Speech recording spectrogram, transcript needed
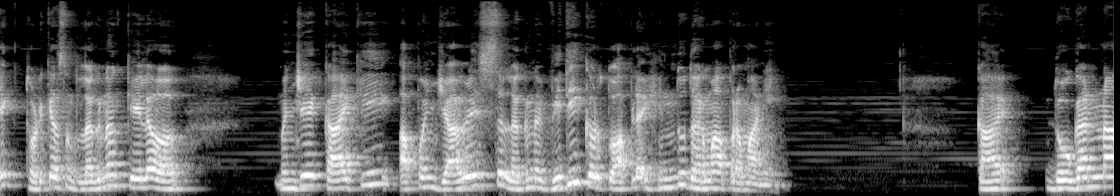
एक थोडक्यात सांगतो लग्न केलं म्हणजे काय की आपण ज्यावेळेस लग्न विधी करतो आपल्या हिंदू धर्माप्रमाणे काय दोघांना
